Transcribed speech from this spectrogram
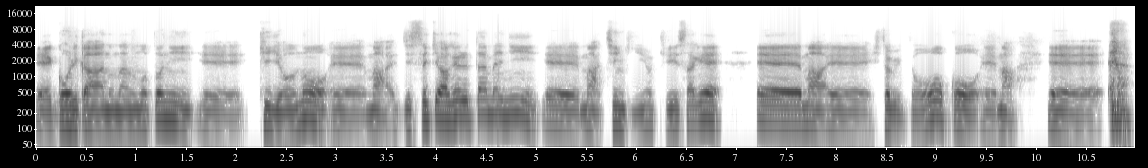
えー、合理化の名のもとに、えー、企業の、えー、まあ、実績を上げるために、えー、まあ、賃金を切り下げ、えー、まあ、えー、人々を、こう、えー、まあ、えー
